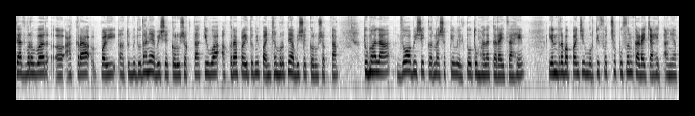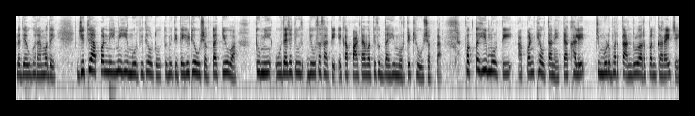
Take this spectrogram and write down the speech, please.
त्याचबरोबर अकरा पळी तुम्ही दुधाने अभिषेक करू शकता किंवा अकरा पळी तुम्ही पंचामृतने अभिषेक करू शकता. तुम्हाला जो अभिषेक करणं शक्य होईल तो तुम्हाला करायचा आहे. यंद्रबाप्पांची मूर्ती स्वच्छ पुसून काढायची आहेत आणि आपल्या देवघरामध्ये जिथे आपण नेहमी ही मूर्ती ठेवतो तुम्ही तिथेही ठेवू शकता किंवा तुम्ही उद्याच्या दिवस दिवसासाठी एका पाटावरती सुद्धा ही मूर्ती ठेवू शकता. फक्त ही मूर्ती आपण ठेवताना त्याखाली चिमुडभर तांदूळ अर्पण करायचे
